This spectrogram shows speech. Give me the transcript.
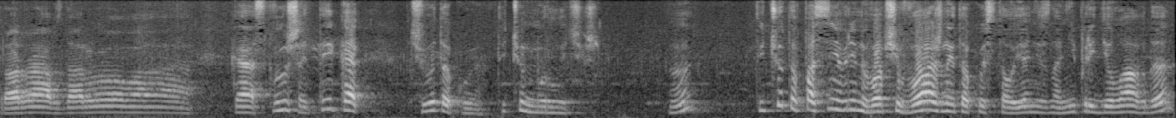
Прораб, здорово! Ка, слушай, ты как... Чего такое? Ты что мурлычешь? А? Ты что-то в последнее время вообще важный такой стал, я не знаю, не при делах, да?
